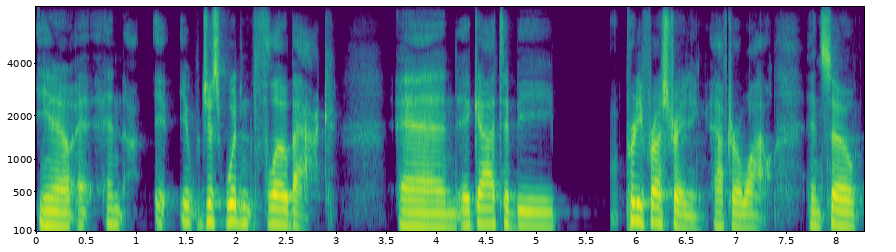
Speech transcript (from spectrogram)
you know and it, it just wouldn't flow back and it got to be pretty frustrating after a while and so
